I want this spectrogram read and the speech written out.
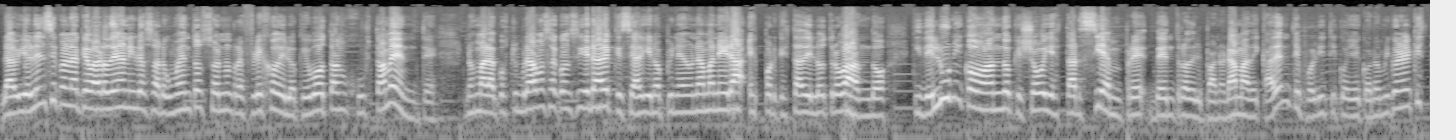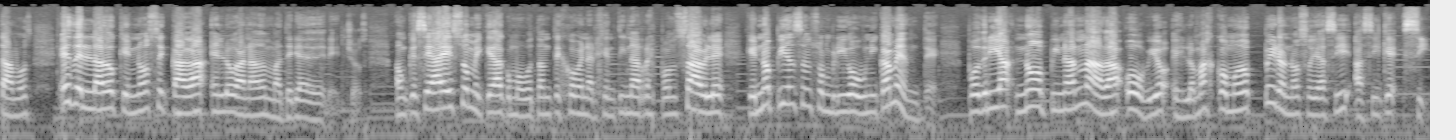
La violencia con la que bardean y los argumentos son un reflejo de lo que votan justamente. Nos malacostumbramos a considerar que si alguien opina de una manera es porque está del otro bando y del único bando que yo voy a estar siempre dentro del panorama decadente político y económico en el que estamos es del lado que no se caga en lo ganado en materia de derechos. Aunque sea eso, me queda como votante joven argentina responsable que no piensa en su ombligo únicamente. Podría no opinar nada, obvio, es lo más cómodo, pero no soy así, así que sí,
